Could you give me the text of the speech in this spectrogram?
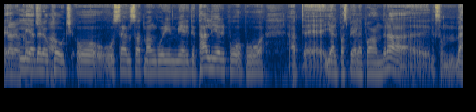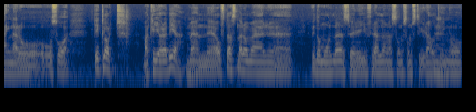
Ledare och coach. ledare och ja. coach. Och, och sen så att man går in mer i detaljer på, på att eh, hjälpa spelare på andra eh, liksom, vägnar och, och så. Det är klart man kan göra det, Mm. men eh, oftast när de är eh, vid de åldrarna så är det ju föräldrarna som, som styr allting. Mm. Och,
